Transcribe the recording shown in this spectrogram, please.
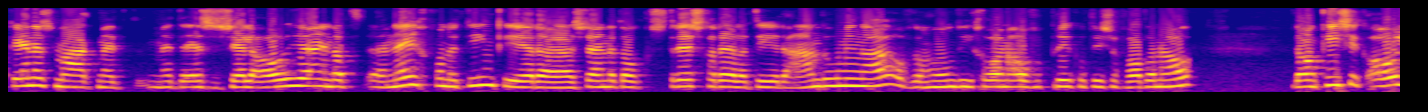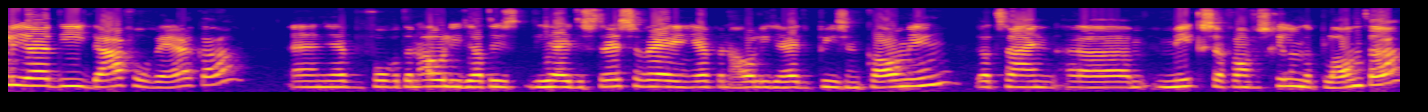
kennis maakt met, met de essentiële olie. En dat uh, eh, 9 van de 10 keer uh, zijn het ook stressgerelateerde aandoeningen. Of een hond die gewoon overprikkeld is of wat dan ook. Dan kies ik oliën die daarvoor werken. En je hebt bijvoorbeeld een olie dat is, die heet de Stress Away. En je hebt een olie die heet de Peace and Calming. Dat zijn mixen van verschillende planten.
